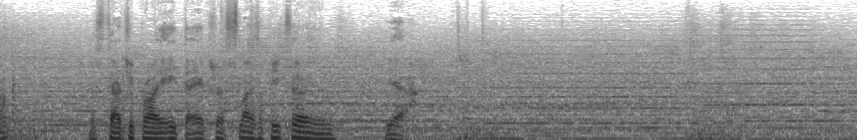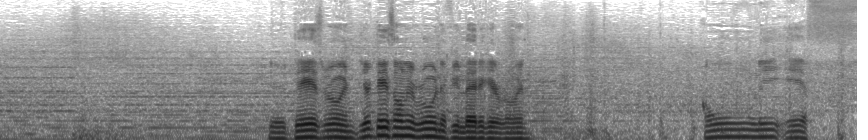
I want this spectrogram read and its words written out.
Uh, the statue probably ate the extra slice of pizza, and yeah. Your day is ruined. Your day's only ruined if you let it get ruined. Only if,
